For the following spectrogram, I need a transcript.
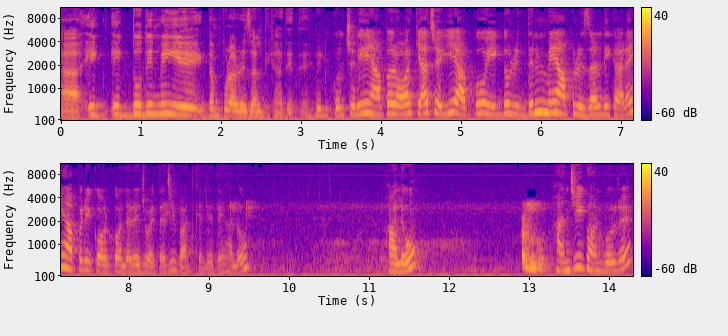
आ, एक एक दो दिन में ये एकदम पूरा रिज़ल्ट दिखा देते हैं। बिल्कुल। चलिए यहाँ पर और क्या चाहिए? आपको एक दो दिन में आपको रिज़ल्ट दिखा रहे हैं। यहाँ पर एक और कॉलर है जोयता जी बात कर लेते हैं। हेलो हेलो हेलो हाँ जी कौन बोल रहे हैं?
